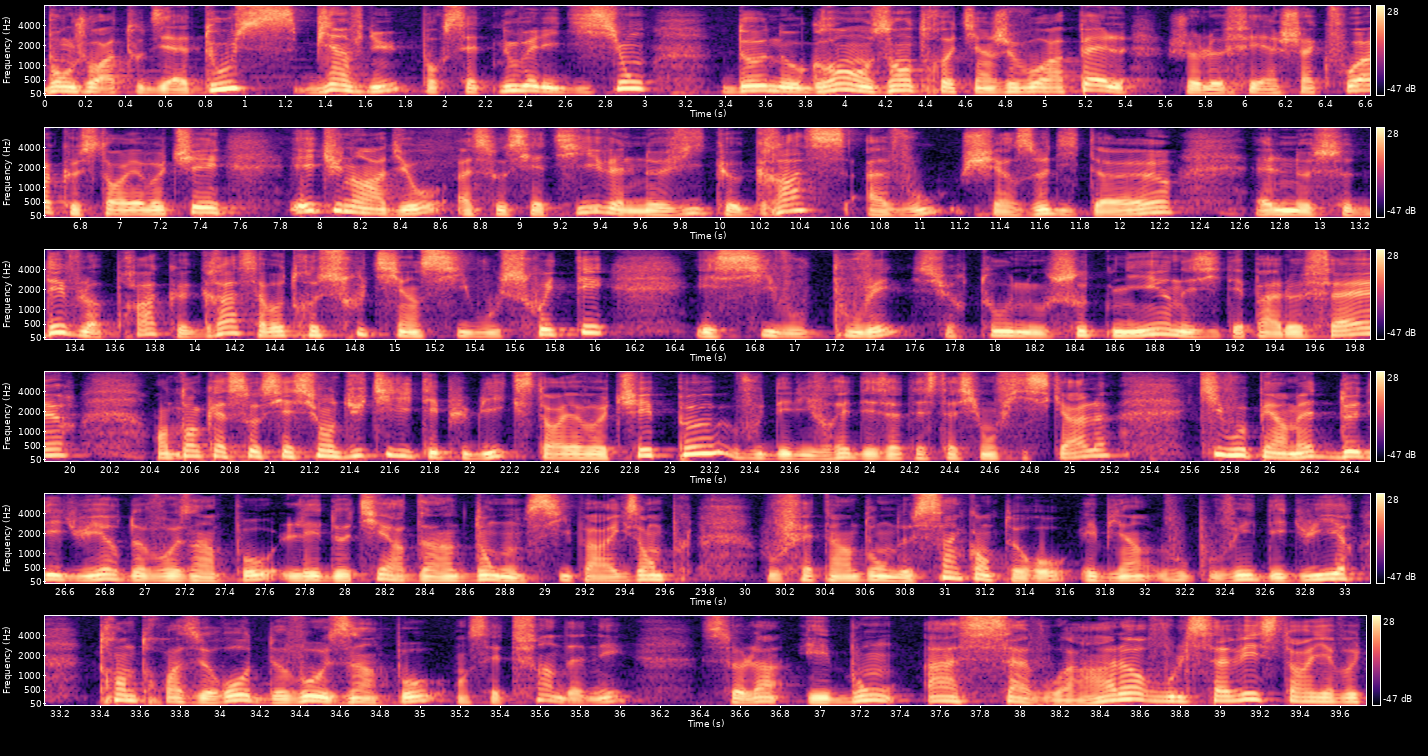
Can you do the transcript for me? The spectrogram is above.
Bonjour à toutes et à tous, bienvenue pour cette nouvelle édition de nos grands entretiens. Je vous rappelle, je le fais à chaque fois, que Storia Voce est une radio associative. Elle ne vit que grâce à vous, chers auditeurs. Elle ne se développera que grâce à votre soutien. Si vous souhaitez et si vous pouvez surtout nous soutenir, n'hésitez pas à le faire. En tant qu'association d'utilité publique, Storia Voce peut vous délivrer des attestations fiscales qui vous permettent de déduire de vos impôts les deux tiers d'un don. Si par exemple vous faites un don de 50 euros, eh bien, vous pouvez déduire 33 euros de vos impôts en cette fin d'année. Cela est bon à savoir. Alors, vous le savez, Storia Voce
